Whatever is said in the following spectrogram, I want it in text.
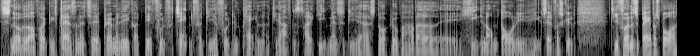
snuppet oprykningspladserne til Premier League, og det er fuldt fortjent, for de har fulgt en plan, og de har haft en strategi, mens de her store klubber har været øh, helt enormt dårlige, helt selvforskyldt. De har fundet tilbage på sporet.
